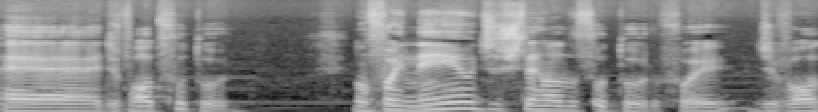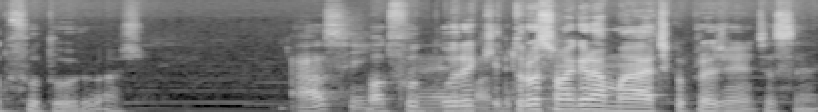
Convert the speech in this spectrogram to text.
é De Volta ao Futuro. Não foi nem o de Exterminador do Futuro, foi De Volta ao Futuro, eu acho. Ah, sim. De Volta ao Futuro é, é que trouxe uma gramática pra gente, assim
